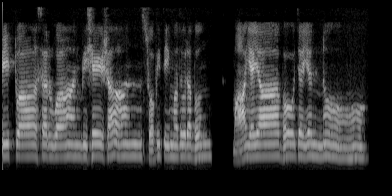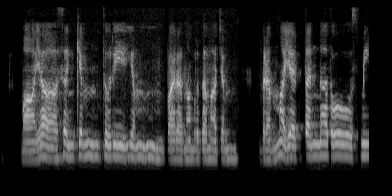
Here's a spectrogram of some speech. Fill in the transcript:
पीत्वा सर्वान् विशेषान् स्वपिति मधुरभुन् मायया भोजयन्नो। मायासङ्ख्यं तुरीयं परममृतमजं ब्रह्म यत्तन्नतोऽस्मि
